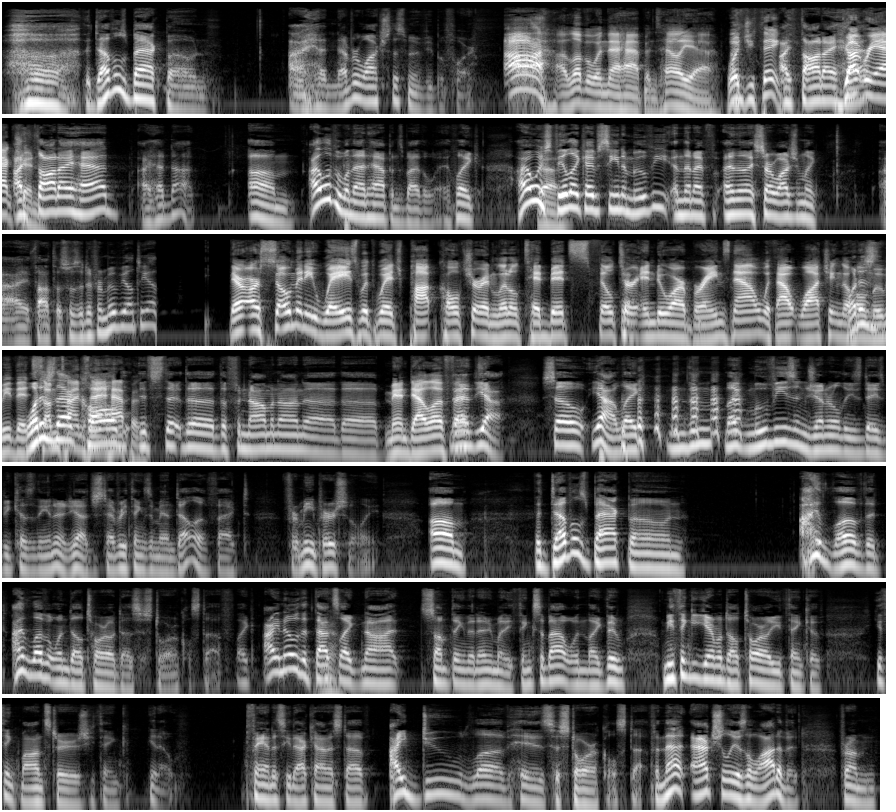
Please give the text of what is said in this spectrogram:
the Devil's Backbone. I had never watched this movie before. Ah, I love it when that happens. Hell yeah. What'd you think? I thought I had, Gut reaction. I thought I had. I had not. Um, I love it when that happens. By the way, like I always Yeah. feel like I've seen a movie and then I and then I start watching. I'm like, I thought this was a different movie altogether. There are so many ways with which pop culture and little tidbits filter into our brains now without watching the What whole is movie that what is sometimes that called? happens. it's the the the phenomenon. Uh, the Mandela effect. and yeah. So yeah, like the, like movies in general these days because of the internet. Yeah, just everything's a Mandela effect for me personally. Um, the Devil's Backbone. I love that. I love it when Del Toro does historical stuff. Like I know that that's like not something that anybody thinks about when like they when you think of Guillermo del Toro, you think of you think monsters, you think you know fantasy, that kind of stuff. I do love his historical stuff, and that actually is a lot of it. From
